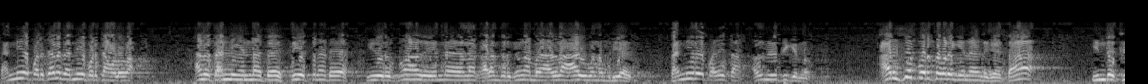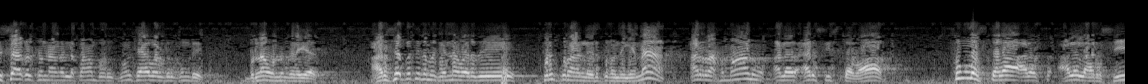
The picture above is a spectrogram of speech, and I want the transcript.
தண்ணியை படைச்சாலும் தண்ணியை படைச்சான் அவ்வளவுதான். அந்த தண்ணி என்ன டேஸ்ட் எத்தனை இது இருக்கும் அது என்ன எல்லாம் கலந்துருக்கு நம்ம அதெல்லாம் ஆய்வு பண்ண முடியாது. தண்ணீரை படைத்தான். அது நிறுத்திக்கணும். அரிசை பொறுத்த வரைக்கும் என்னன்னு கேட்டா இந்த கிஸ்ஸாக்கள் சொன்னாங்கல்ல பாம்பு இருக்கும் சேவல் இருக்கும் இப்படிலாம் ஒண்ணும் கிடையாது. அரசை பத்தி நமக்கு என்ன வருது? திருக்குறான் எடுத்து வந்தீங்கன்னா அர் ரஹ்மானு அலர் அரிசி ஸ்தவா சும்மஸ்தவா அலல் அலல் அரிசி.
